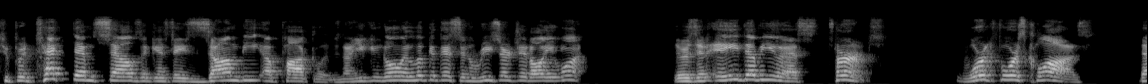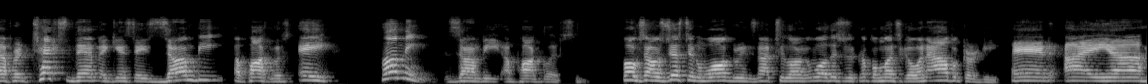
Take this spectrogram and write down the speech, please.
to protect themselves against a zombie apocalypse. Now, you can go and look at this and research it all you want. There's an AWS terms, workforce clause that protects them against a zombie apocalypse, a humming zombie apocalypse. Folks, I was just in Walgreens not too long. Well, this was a couple months ago in Albuquerque. And I uh,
